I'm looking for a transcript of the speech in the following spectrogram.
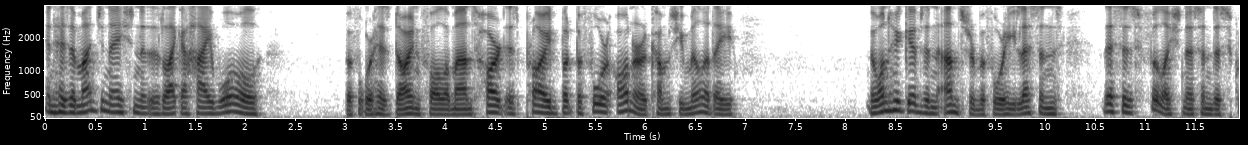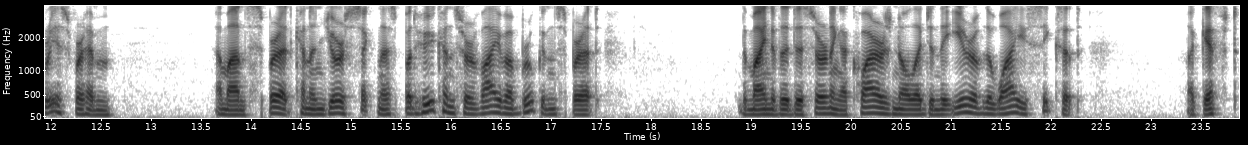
in his imagination it is like a high wall. Before his downfall, a man's heart is proud, but before honour comes humility. The one who gives an answer before he listens, this is foolishness and disgrace for him. A man's spirit can endure sickness, but who can survive a broken spirit? The mind of the discerning acquires knowledge, and the ear of the wise seeks it. A gift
